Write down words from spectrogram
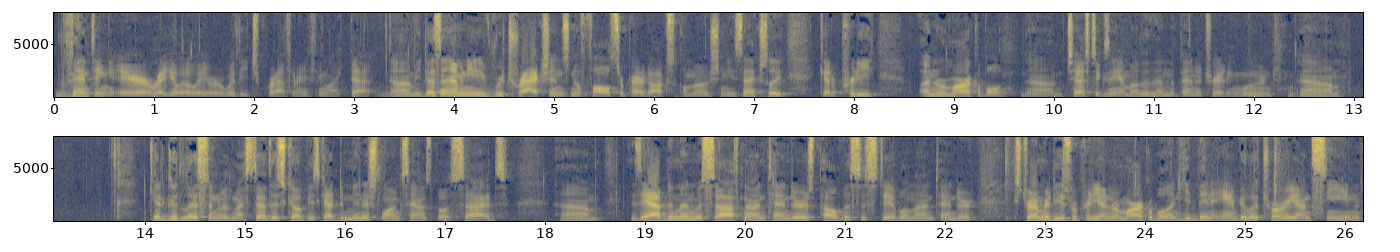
venting air regularly or with each breath or anything like that. Um, he doesn't have any retractions, no false or paradoxical motion. He's actually got a pretty unremarkable um, chest exam other than the penetrating wound. Um, get a good listen with my stethoscope. He's got diminished lung sounds both sides. Um, his abdomen was soft, non tender. His pelvis is stable, non tender. Extremities were pretty unremarkable, and he'd been ambulatory on scene,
